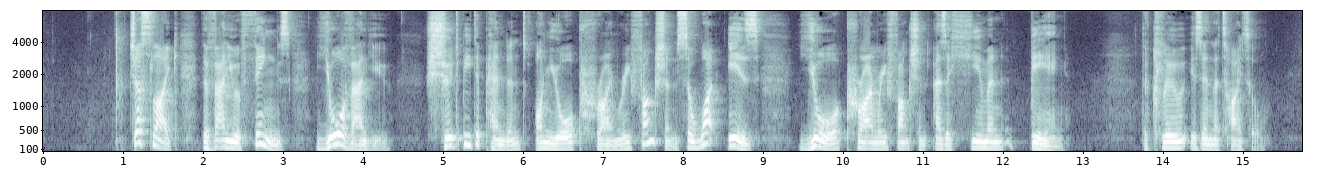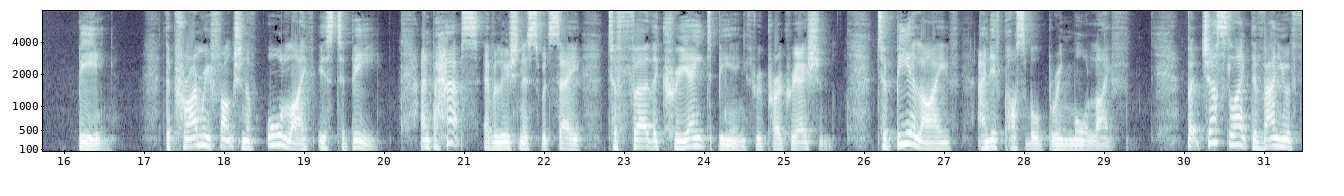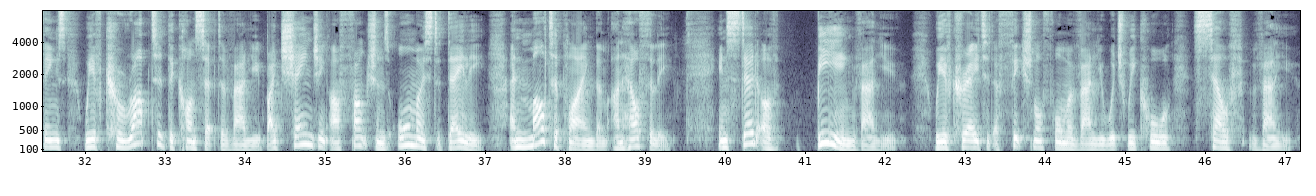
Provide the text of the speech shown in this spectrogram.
Just like the value of things, your value should be dependent on your primary function. So, what is your primary function as a human being? The clue is in the title being. The primary function of all life is to be. And perhaps evolutionists would say to further create being through procreation, to be alive and, if possible, bring more life. But just like the value of things, we have corrupted the concept of value by changing our functions almost daily and multiplying them unhealthily. Instead of being value, we have created a fictional form of value which we call self value.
